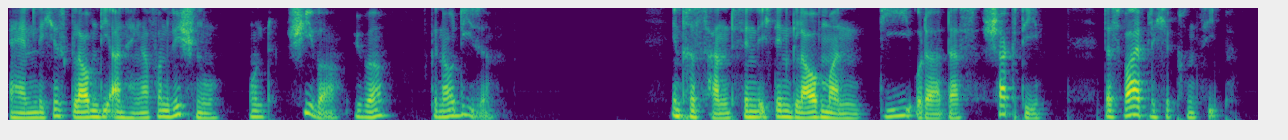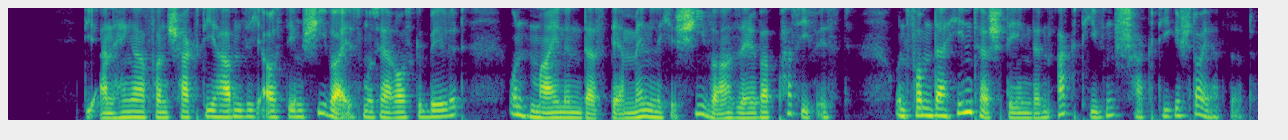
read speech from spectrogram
Ähnliches glauben die Anhänger von Vishnu und Shiva über genau diese. Interessant finde ich den Glauben an die oder das Shakti, das weibliche Prinzip. Die Anhänger von Shakti haben sich aus dem Shivaismus herausgebildet und meinen, dass der männliche Shiva selber passiv ist und vom dahinterstehenden aktiven Shakti gesteuert wird.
